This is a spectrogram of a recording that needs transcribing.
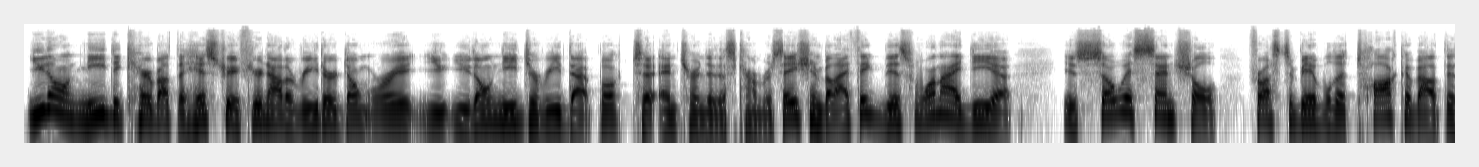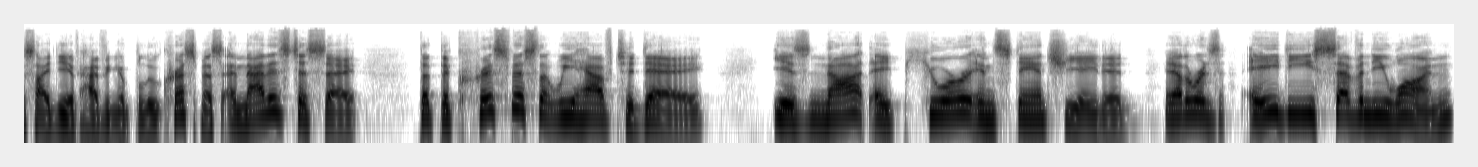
you don't need to care about the history. If you're not a reader, don't worry. You, you don't need to read that book to enter into this conversation. But I think this one idea is so essential for us to be able to talk about this idea of having a blue Christmas. And that is to say that the Christmas that we have today is not a pure instantiated, in other words, AD 71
